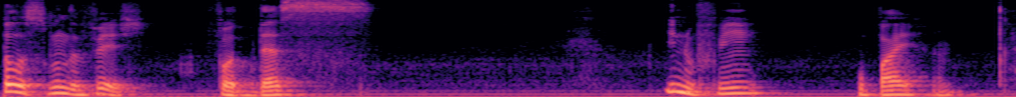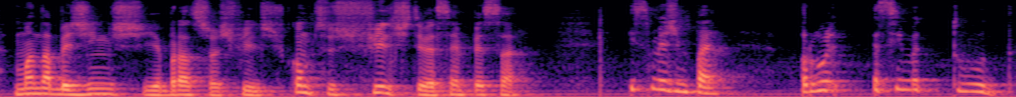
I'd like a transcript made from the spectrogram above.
pela segunda vez. Foda-se. E no fim, o pai né, manda beijinhos e abraços aos filhos, como se os filhos estivessem a pensar: Isso mesmo, pai, orgulho acima de tudo.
